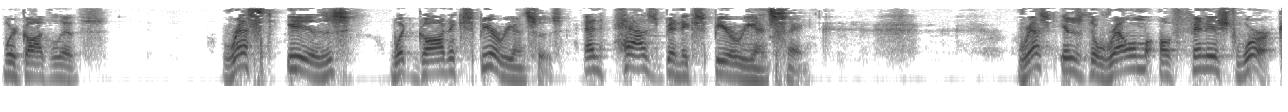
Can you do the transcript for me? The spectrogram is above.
where God lives. Rest is what God experiences and has been experiencing. Rest is the realm of finished work.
